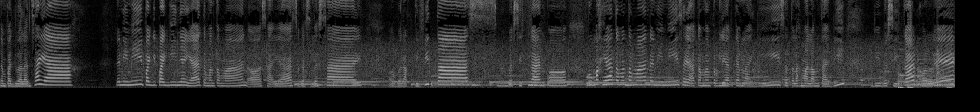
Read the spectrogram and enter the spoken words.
tempat jualan saya. Dan ini pagi-paginya ya teman-teman. Uh, Saya sudah selesai uh, beraktivitas Membersihkan uh, rumah ya teman-teman. Dan ini saya akan memperlihatkan lagi setelah malam tadi dibersihkan oleh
